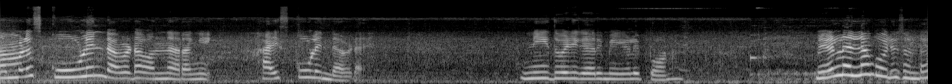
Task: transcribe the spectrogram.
നമ്മൾ സ്കൂളിന്റെ അവിടെ വന്നിറങ്ങി ഹൈസ്കൂളിന്റെ അവിടെ. ഇനി ഇതുവഴി കയറി മേളിൽ പോകണം മേളിലെല്ലാം പോലീസുണ്ട്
